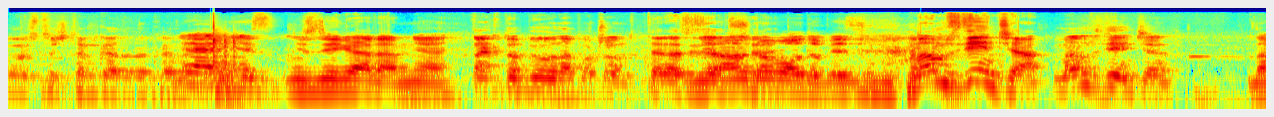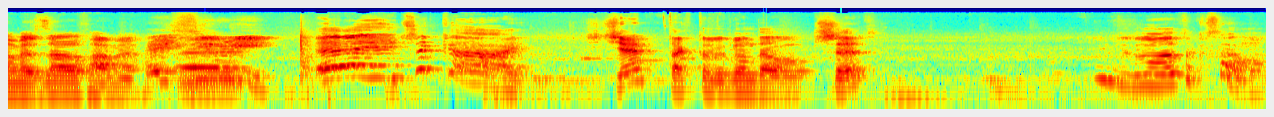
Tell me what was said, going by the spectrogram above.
Już coś tam gada do kamery. Nie, nie, nic nie gadam, nie. Tak to było na początku, teraz jest Nie mam zawsze. dowodu, więc... Mam zdjęcia, mam zdjęcia. Dobra, zaufamy. Hej Siri! Ej, ej, czekaj! Widzicie? Tak to wyglądało przed. I wygląda tak samo.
